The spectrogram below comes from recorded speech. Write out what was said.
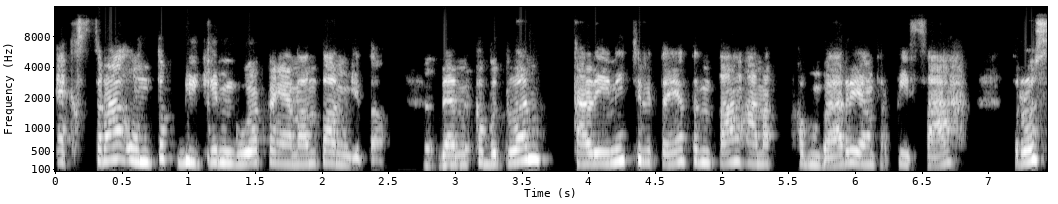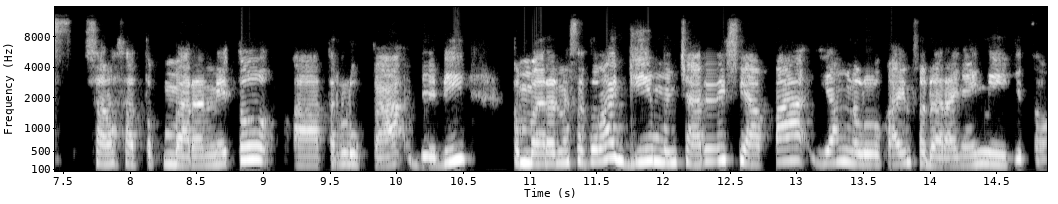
ekstra untuk bikin gue pengen nonton gitu. Dan kebetulan kali ini ceritanya tentang anak kembar yang terpisah. Terus salah satu kembarannya itu uh, terluka. Jadi kembaran yang satu lagi mencari siapa yang ngelukain saudaranya ini gitu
